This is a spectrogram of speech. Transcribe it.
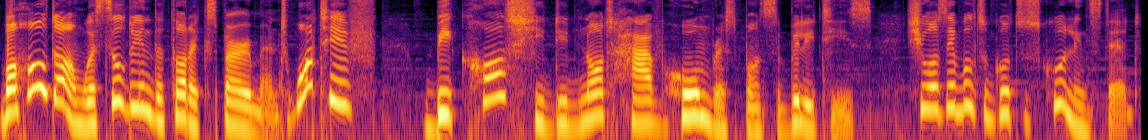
But hold on, we're still doing the thought experiment. What if, because she did not have home responsibilities, she was able to go to school instead?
